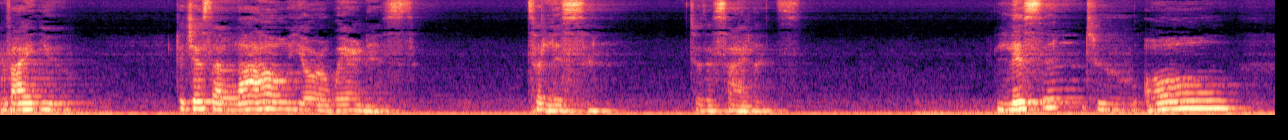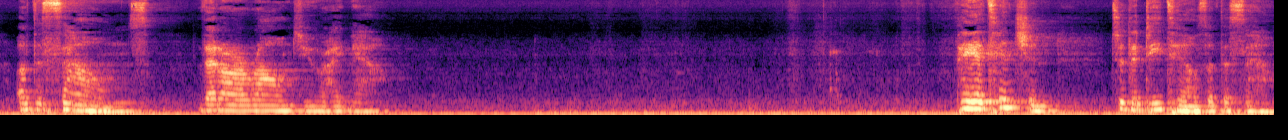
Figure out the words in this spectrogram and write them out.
invite you to just allow your awareness to listen to the silence. Listen to all of the sounds that are around you right now. Pay attention to the details of the sounds.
